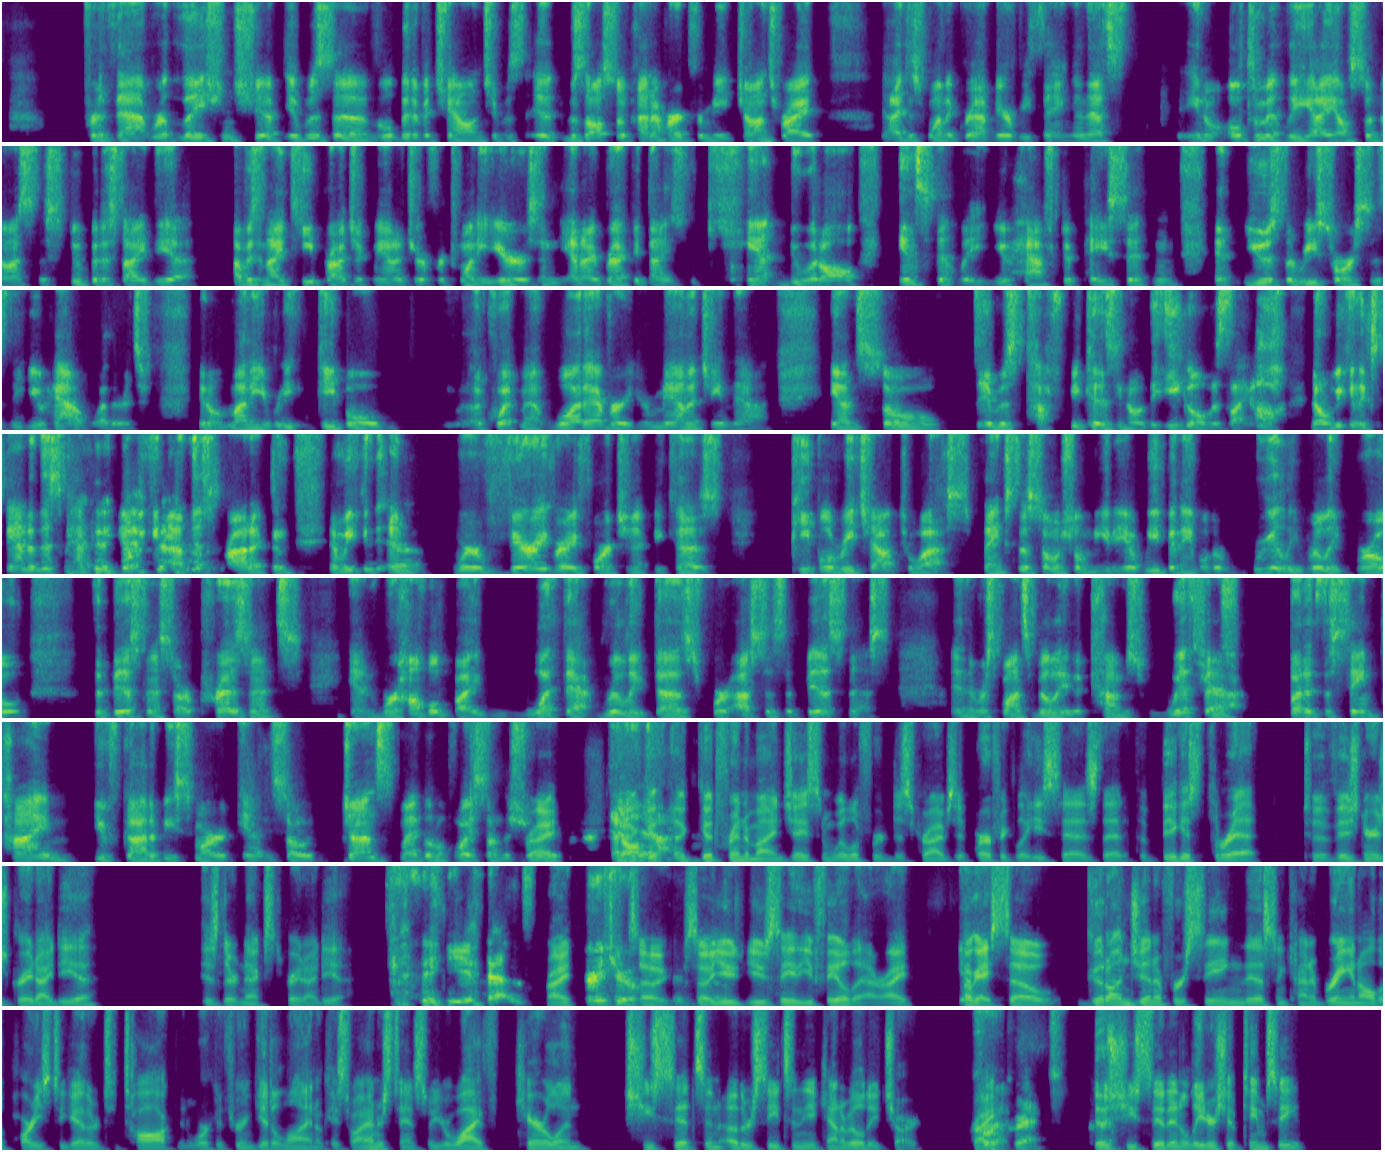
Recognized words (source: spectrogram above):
For that relationship it was a little bit of a challenge. It was it was also kind of hard for me. John's right. I just want to grab everything. And that's you know ultimately i also know it's the stupidest idea I was an IT project manager for 20 years, and, and I recognize you can't do it all instantly. You have to pace it and, and use the resources that you have, whether it's you know money, re- people, equipment, whatever. You're managing that, and so it was tough because you know the ego was like, oh no, we can expand to this company, we can have this product, and and we can. And we're very very fortunate because people reach out to us thanks to social media. We've been able to really really grow the business, our presence, and we're humbled by what that really does for us as a business and the responsibility that comes with sure. that. But at the same time, you've got to be smart. And so John's my little voice on the shoulder. Right. Yeah, a, good, a good friend of mine, Jason Williford, describes it perfectly. He says that the biggest threat to a visionary's great idea is their next great idea. yes. Right. Very true. And so, so you you see, you feel that, right? Yep. Okay, so good on Jennifer seeing this and kind of bringing all the parties together to talk and work it through and get a line. Okay, so I understand. So your wife, Carolyn, she sits in other seats in the accountability chart, right? Correct. Does she sit in a leadership team seat?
